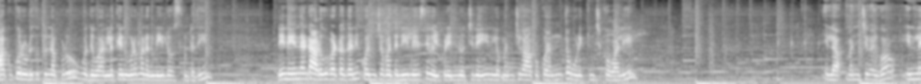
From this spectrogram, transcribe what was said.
ఆకుకూర ఉడుకుతున్నప్పుడు కొద్ది వాళ్ళకైనా కూడా మనకు నీళ్ళు వస్తుంటుంది. నేను ఏంటంటే అడుగు పట్టొద్దని కొంచెం అంత నీళ్ళు వేస్తే ఇగో ఇప్పుడు ఎన్ని వచ్చినాయి ఇందులో మంచిగా ఆకుకూర అంతా ఉడికించుకోవాలి. ఇలా మంచిగా ఇగో ఇందులో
